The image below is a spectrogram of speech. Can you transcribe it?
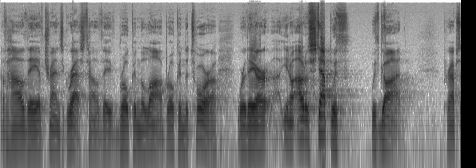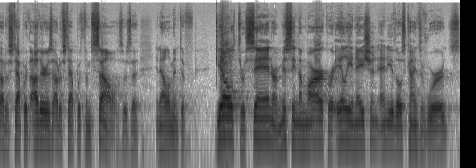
of how they have transgressed, how they've broken the law, broken the Torah, where they are, you know, out of step with, with God perhaps out of step with others, out of step with themselves. There's a, an element of guilt or sin or missing the mark or alienation, any of those kinds of words.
